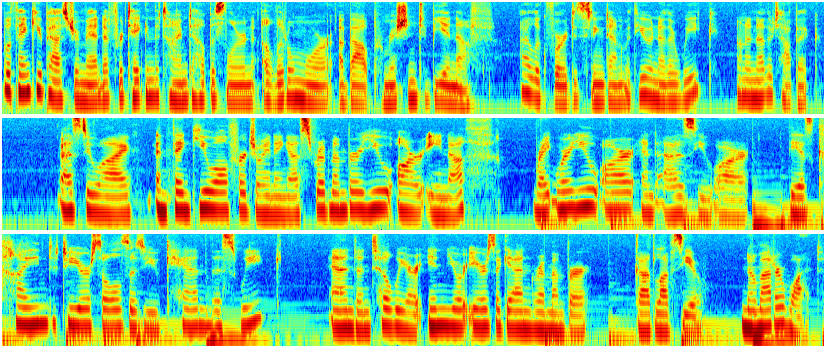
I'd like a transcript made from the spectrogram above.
well thank you pastor amanda for taking the time to help us learn a little more about permission to be enough I look forward to sitting down with you another week on another topic. As do I. And thank you all for joining us. Remember, you are enough, right where you are and as you are. Be as kind to your souls as you can this week. And until we are in your ears again, remember, God loves you, no matter what.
